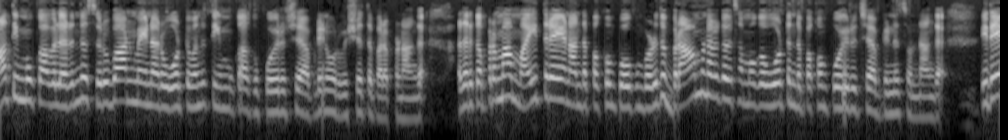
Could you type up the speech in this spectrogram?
அதிமுகவிலிருந்து சிறுபான்மையினர் ஓட்டு வந்து திமுகவுக்கு போயிருச்சு அப்படின்னு ஒரு விஷயத்தை பரப்புனாங்க. அதற்கப்புறமா மைத்ரேயன் அந்த பக்கம் போகும் பொழுது பிராமணர்கள் சமூக ஓட்டு இந்த பக்கம் போயிருச்சு அப்படின்னு சொன்னாங்க. இதே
